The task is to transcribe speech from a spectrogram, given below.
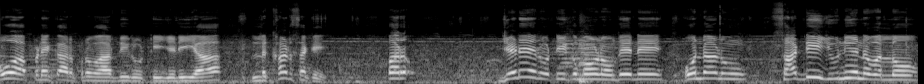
ਉਹ ਆਪਣੇ ਘਰ ਪਰਿਵਾਰ ਦੀ ਰੋਟੀ ਜਿਹੜੀ ਆ ਲਖੜ ਸਕੇ। ਪਰ ਜਿਹੜੇ ਰੋਟੀ ਕਮਾਉਣ ਆਉਂਦੇ ਨੇ, ਉਹਨਾਂ ਨੂੰ ਸਾਡੀ ਯੂਨੀਅਨ ਵੱਲੋਂ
